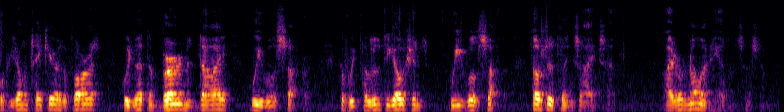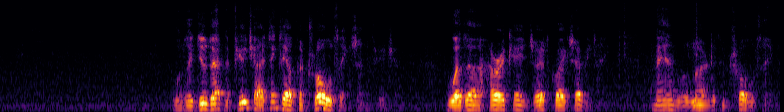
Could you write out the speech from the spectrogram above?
If we don't take care of the forest, we let them burn and die, we will suffer. If we pollute the oceans, we will suffer. Those are the things I accept. I don't know any other system. Will they do that in the future? I think they'll control things in. Weather, hurricanes, earthquakes, everything. Man will learn to control things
